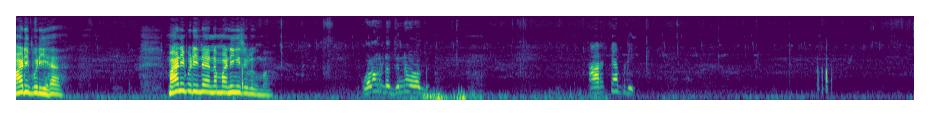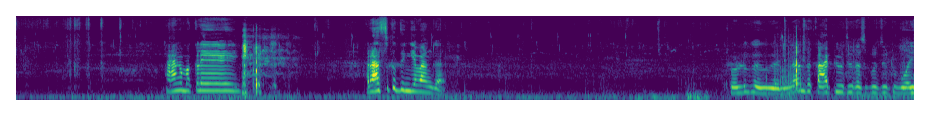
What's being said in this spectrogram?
மாடிப்பொடியா? மானிப்பொடினா என்னம்மா? நீங்கள் சொல்லுங்கம்மா. உலகிட்ட சின்ன உலகம் அரைக்காப்பிடி. வாங்க மக்களே. ரசுக்கு திங்க வாங்க. சொல்லுங்க என்ன இந்த காப்பி வச்சு ரசம் குடிச்சிட்டு போய்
